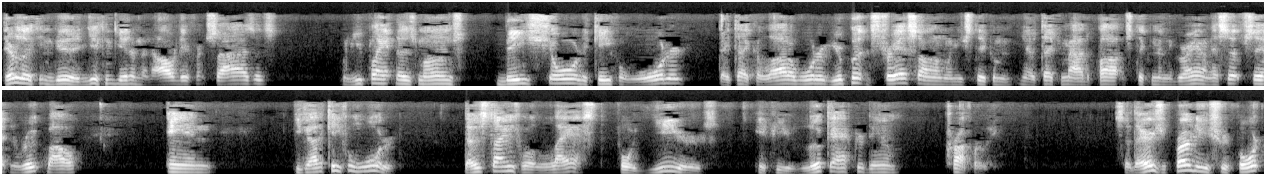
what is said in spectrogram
they're looking good. You can get them in all different sizes. When you plant those mums, be sure to keep them watered they take a lot of water. You're putting stress on them when you stick them, you know, take them out of the pot and stick them in the ground. That's upsetting the root ball. And you got to keep them watered. Those things will last for years if you look after them properly. So there's your produce report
